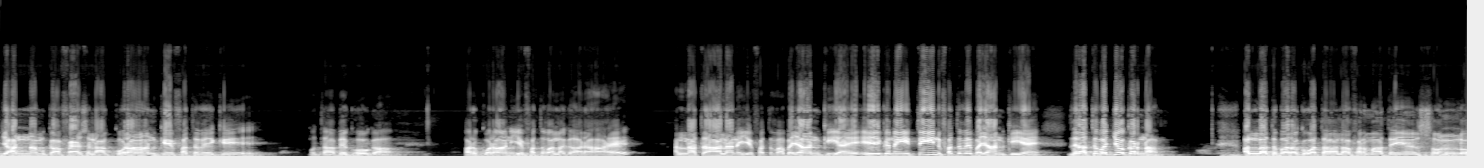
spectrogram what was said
जहन्नम का फैसला कुरान के फतवे के मुताबिक होगा। और कुरान ये फतवा लगा रहा है। अल्लाह ताला ने ये फतवा बयान किया है। एक नहीं, तीन फतवे बयान किए हैं। जरा तवज्जो करना। अल्लाह तबारक व ताला फरमाते हैं, सुन लो,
